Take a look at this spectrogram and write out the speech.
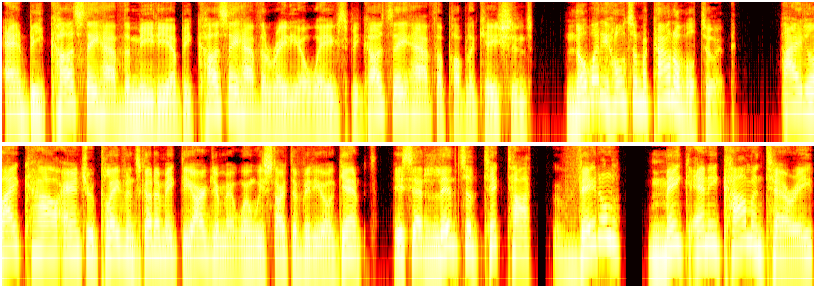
And because they have the media, because they have the radio waves, because they have the publications, nobody holds them accountable to it. I like how Andrew Klavan's going to make the argument when we start the video again. He said, Libs of TikTok, they don't make any commentary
